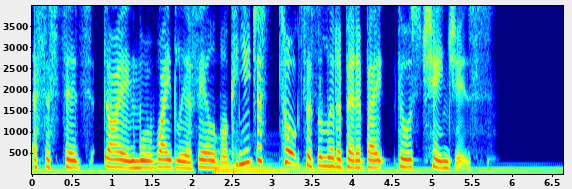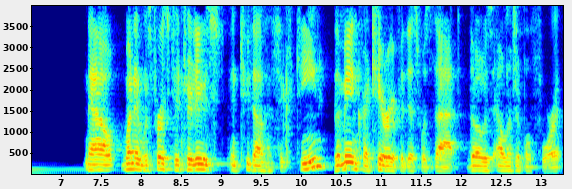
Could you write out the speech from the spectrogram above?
assisted dying more widely available. Can you just talk to us a little bit about those changes? Now, when it was first introduced in 2016, the main criteria for this was that those eligible for it,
